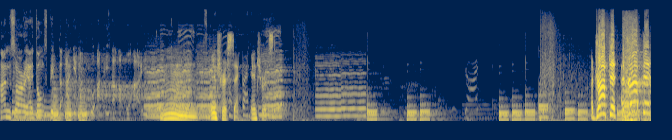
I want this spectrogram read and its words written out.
I'm sorry, I don't speak the. Mmm. Interesting. Interesting. I dropped it! I dropped it!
